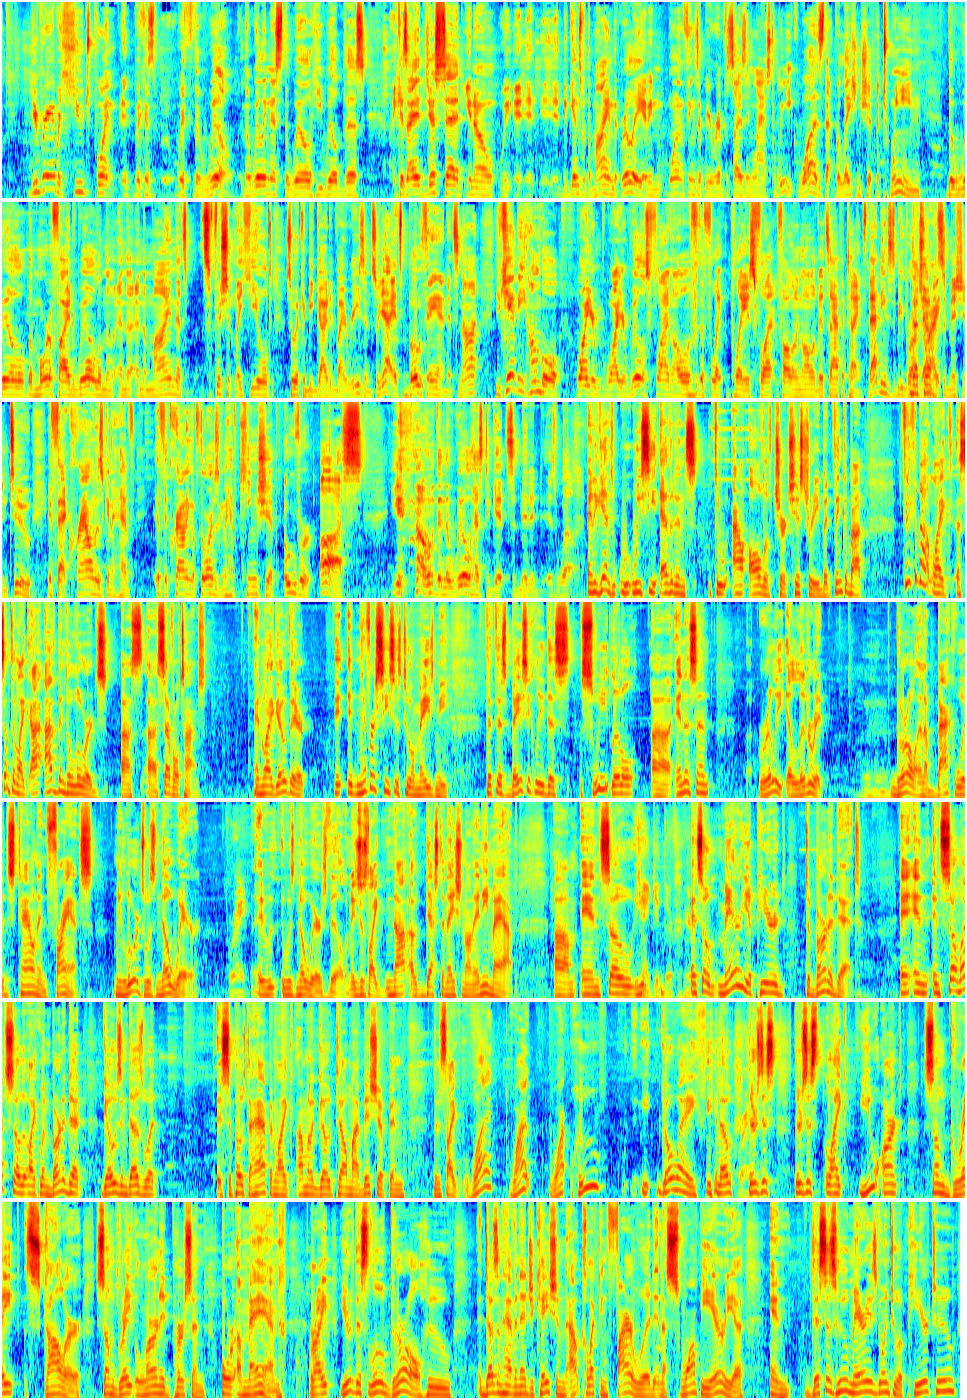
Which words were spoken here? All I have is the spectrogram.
You bring up a huge point in- because with the will and the willingness, the will, he willed this. Because I had just said, you know, we it, it, it begins with the mind, but really, I mean, one of the things that we were emphasizing last week was that relationship between the will, the mortified will, and the and the and the mind that's sufficiently healed so it can be guided by reason. So yeah, it's both and. It's not you can't be humble while your while your will is flying all over the fla- place, fly, following all of its appetites. That needs to be brought That's down right. to submission too. If that crown is going to have, if the crowning of thorns is going to have kingship over us, you know, then the will has to get submitted as well. and again we see evidence throughout all of church history but think about think about like uh, something like I, i've been to lourdes uh, uh, several times and when i go there it, it never ceases to amaze me that this basically this sweet little uh, innocent really illiterate girl in a backwoods town in france i mean lourdes was nowhere Right. it was it was nowheresville. I mean, it's just like not a destination on any map. Um, and so he, Can't get there from here. And so Mary appeared to Bernadette, and, and and so much so that like when Bernadette goes and does what is supposed to happen, like I'm gonna go tell my bishop, and it's like what, what, what, who, go away, you know. Right. There's this, there's this like you aren't some great scholar, some great learned person, or a man, right? You're this little girl who doesn't have an education out collecting firewood in a swampy area and this is who Mary is going to appear to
